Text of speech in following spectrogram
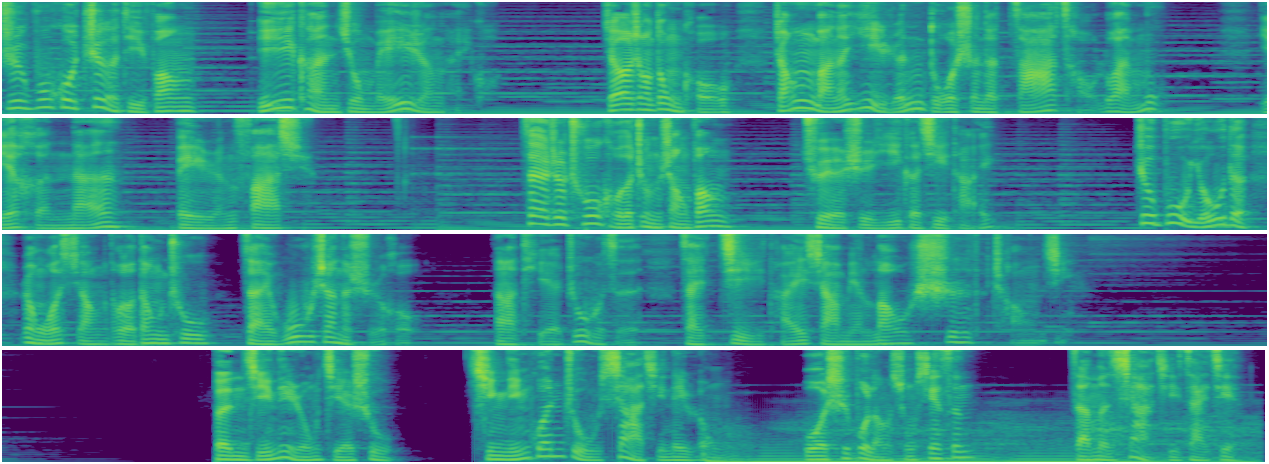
只不过这地方一看就没人来过，加上洞口长满了一人多深的杂草乱木，也很难被人发现。在这出口的正上方。却是一个祭台，这不由得让我想到了当初在巫山的时候，那铁柱子在祭台下面捞尸的场景。本集内容结束，请您关注下集内容。我是布朗熊先生，咱们下集再见。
